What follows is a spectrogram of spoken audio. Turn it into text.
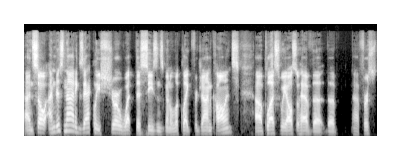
And so I'm just not exactly sure what this season's going to look like for John Collins. Uh, plus, we also have the the uh, first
